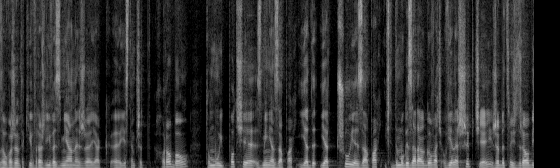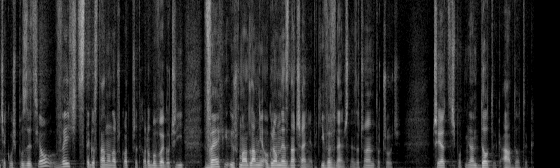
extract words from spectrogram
zauważyłem takie wrażliwe zmiany, że jak e, jestem przed chorobą, to mój pot się zmienia zapach i ja, ja, czuję zapach i wtedy mogę zareagować o wiele szybciej, żeby coś zrobić jakąś pozycją, wyjść z tego stanu na przykład przedchorobowego, czyli węch już ma dla mnie ogromne znaczenie, taki wewnętrzny, zacząłem to czuć. Czy ja coś pominąłem? Dotyk, a dotyk.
